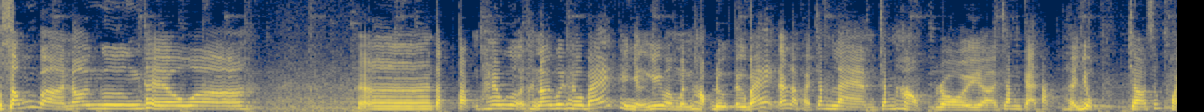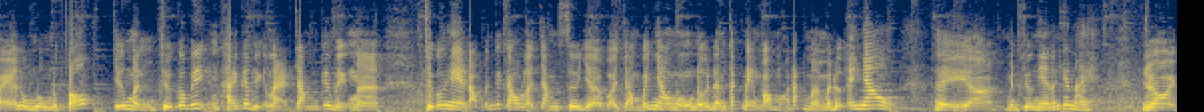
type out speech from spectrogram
sống và noi gương theo uh, Ờ, tập tập theo noi gương theo bác thì những gì mà mình học được từ bác đó là phải chăm làm chăm học rồi ờ, chăm cả tập thể dục cho sức khỏe luôn luôn được tốt. Chứ mình chưa có biết thấy cái việc là chăm cái việc mà chưa có nghe đọc đến cái câu là chăm xưa giờ vợ chồng với nhau ngủ nửa đêm tắt đèn bỏ mỏ đắp mền mới được ấy nhau. Thì uh, mình chưa nghe đến cái này. Rồi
